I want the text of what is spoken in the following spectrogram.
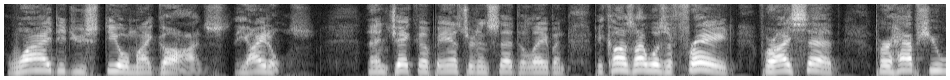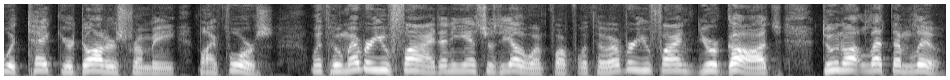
why did you steal my gods, the idols? Then Jacob answered and said to Laban, Because I was afraid, for I said, Perhaps you would take your daughters from me by force. With whomever you find, and he answers the other one, for with whoever you find your gods, do not let them live.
